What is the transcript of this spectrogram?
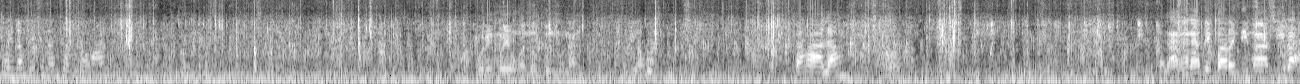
Okay lang din sa lansawan. Kunin mo yung ano dun muna. Yung saka lang. Oh. Kailangan natin para hindi masira.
